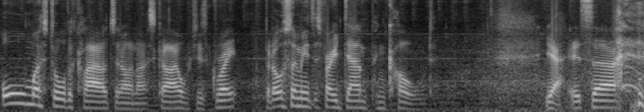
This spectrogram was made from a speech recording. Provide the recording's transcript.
almost all the clouds in our night sky, which is great. But also means it's very damp and cold yeah, it's uh,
